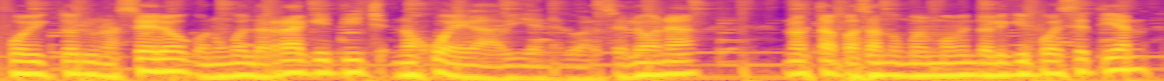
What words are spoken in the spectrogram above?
fue victoria 1 a 0 con un gol de Rakitic. No juega bien el Barcelona, no está pasando un buen momento el equipo de Setién.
